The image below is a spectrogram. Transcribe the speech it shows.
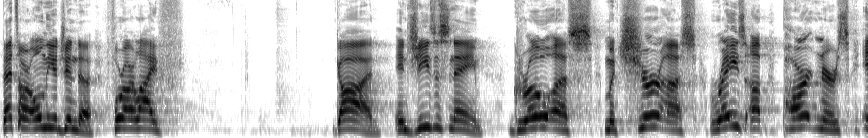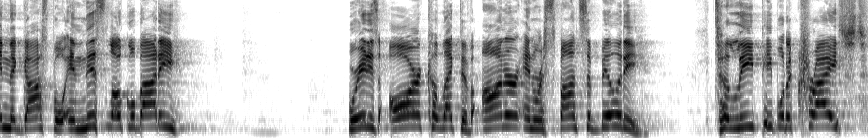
that's our only agenda for our life. God, in Jesus' name, grow us, mature us, raise up partners in the gospel in this local body where it is our collective honor and responsibility to lead people to Christ,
